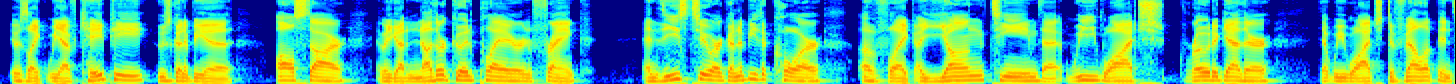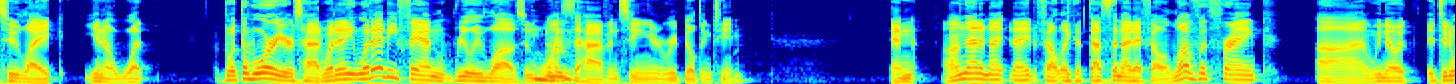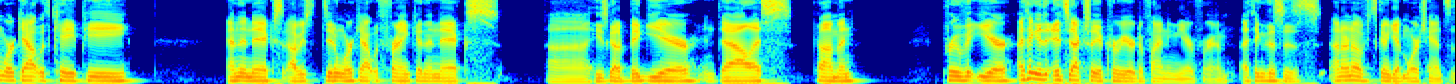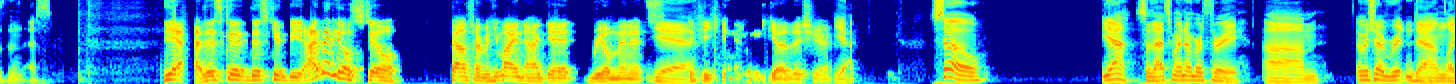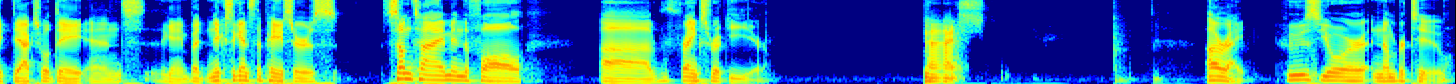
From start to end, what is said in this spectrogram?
It was like we have KP, who's going to be a all-star, and we got another good player in Frank. And these two are going to be the core of like a young team that we watch grow together, that we watch develop into like, you know, what what the Warriors had, what any what any fan really loves and mm-hmm. wants to have in seeing a rebuilding team. And on that night, night it felt like that that's the night I fell in love with Frank. Uh, we know it, it didn't work out with KP and the Knicks. Obviously, didn't work out with Frank and the Knicks. Uh, he's got a big year in Dallas coming. Prove it year. I think it, it's actually a career defining year for him. I think this is. I don't know if he's going to get more chances than this. Yeah, this could this could be. I bet he'll still bounce from it. He might not get real minutes. Yeah, if he can't put it together this year. Yeah. So yeah, so that's my number three. Um, I wish I'd written down like the actual date and the game, but Knicks against the Pacers, sometime in the fall, uh, Frank's rookie year. Nice. All right, who's your number two?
